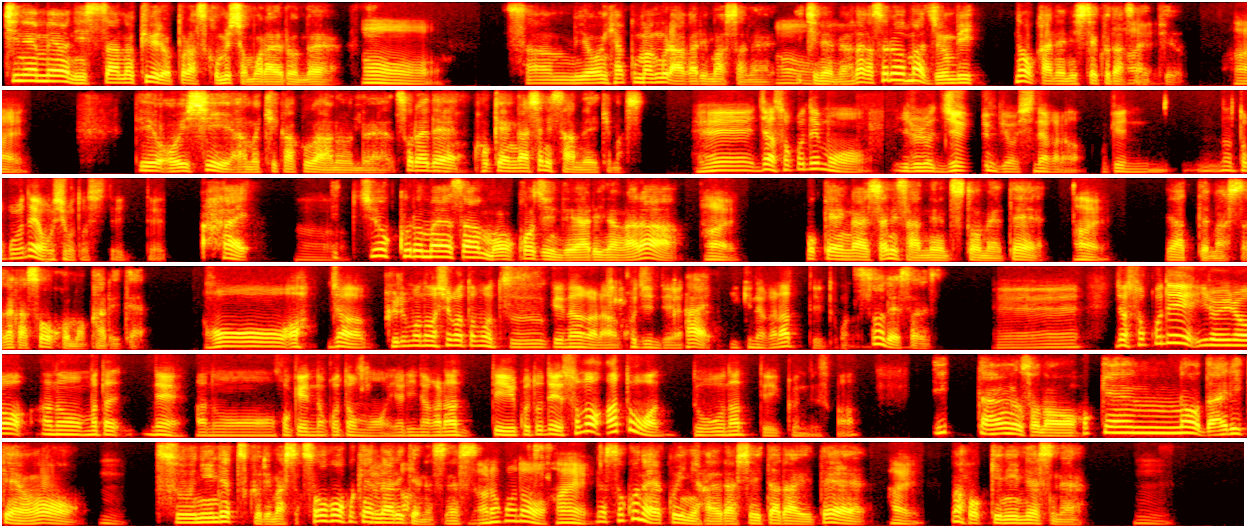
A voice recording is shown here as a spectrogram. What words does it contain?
1年目は日産の給料プラスコミッションもらえるんで、おー3、400万ぐらい上がりましたね。うん1年目は。だからそれをまあ準備のお金にしてくださいっていう、っはい。ていう美味しいあの企画があるんで、それで保険会社に3年行きましへえ、じゃあそこでもいろいろ準備をしながら保険のところでお仕事していって。た。はい。うん一応車屋さんも個人でやりながら、はい。保険会社に3年勤めてはい。やってました。だから倉庫も借りて。ほー、あ、じゃあ車のお仕事も続けながら、個人ではい。いきながらっていうところなんですそうです、そうです。へえ。じゃあそこでいろいろ、あの、またね、あの、保険のこともやりながらっていうことで、その後はどうなっていくんですか？一旦、その保険の代理店をうん数人で作りました。総合保険代理店ですね。なるほど。はい。で、そこの役員に入らせていただいて、はい。まあ、発起人ですね。うん。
